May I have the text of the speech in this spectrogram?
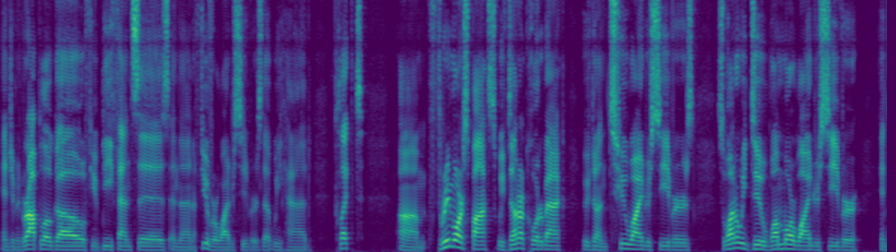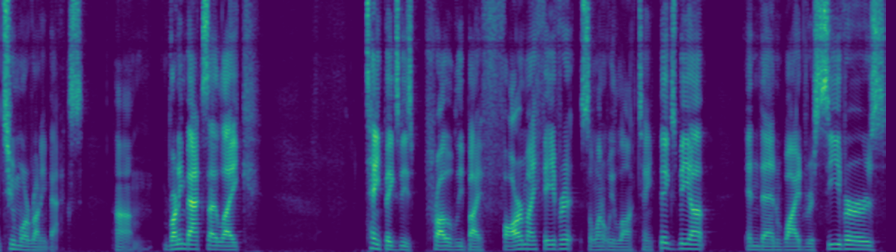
and Jimmy Garoppolo go. A few defenses, and then a few of our wide receivers that we had clicked. Um, three more spots. We've done our quarterback. We've done two wide receivers. So why don't we do one more wide receiver and two more running backs? Um, running backs I like. Tank Bigsby is probably by far my favorite. So why don't we lock Tank Bigsby up? And then wide receivers,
